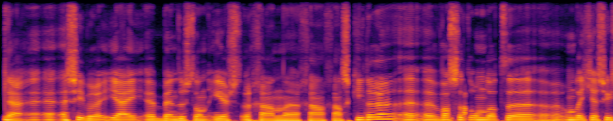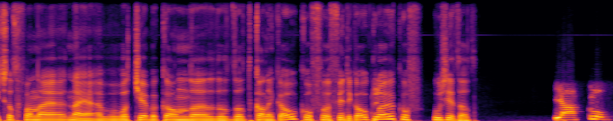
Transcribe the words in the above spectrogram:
Ja, en, en Sibre, jij bent dus dan eerst gaan, uh, gaan, gaan skileren. Uh, was het omdat, omdat je zoiets had van, nou ja, wat Chebbe kan, dat, dat kan ik ook? Of vind ik ook leuk? Of hoe zit dat? Ja, klopt.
